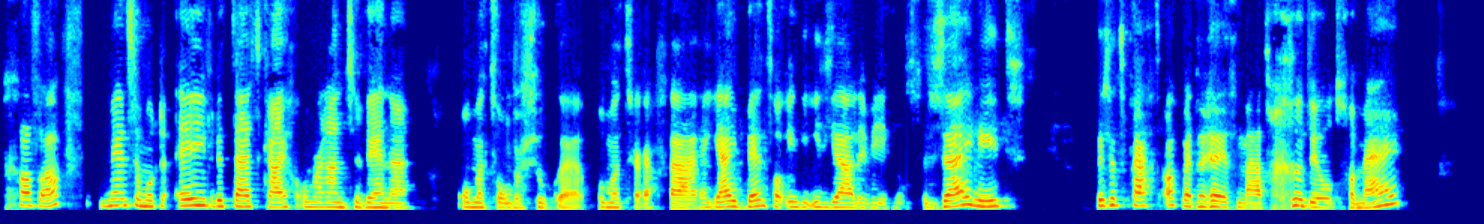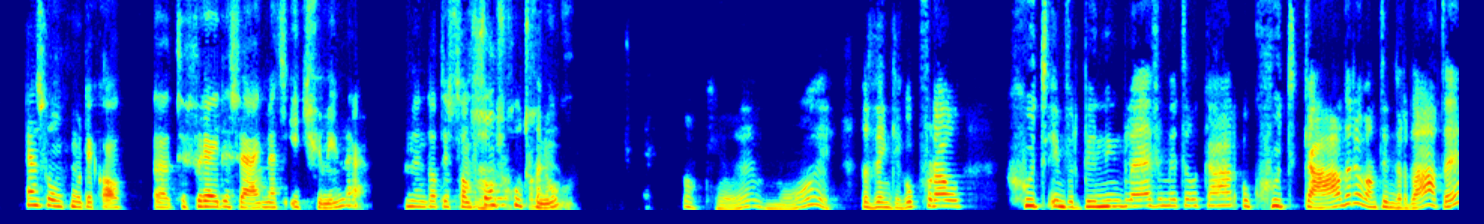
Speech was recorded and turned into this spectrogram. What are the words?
gas af. Mensen moeten even de tijd krijgen om eraan te wennen, om het te onderzoeken, om het te ervaren. Jij bent al in die ideale wereld. Zij niet. Dus het vraagt ook met een regelmatig geduld van mij. En soms moet ik ook uh, tevreden zijn met ietsje minder. En dat is dan soms goed genoeg. Oké, okay, mooi. Dat denk ik ook vooral goed in verbinding blijven met elkaar. Ook goed kaderen, want inderdaad, hè,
